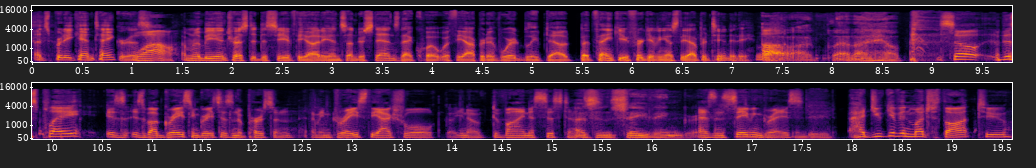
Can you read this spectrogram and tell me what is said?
That's pretty cantankerous. Wow. I'm going to be interested to see if the audience understands that quote with the operative word bleeped out, but thank you for giving us the opportunity. Well, I'm glad I helped. So this play is is about Grace, and Grace isn't a person. I mean, Grace, the actual, you know, divine assistance, As in saving grace. as in saving grace. Indeed. Had you given much thought to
